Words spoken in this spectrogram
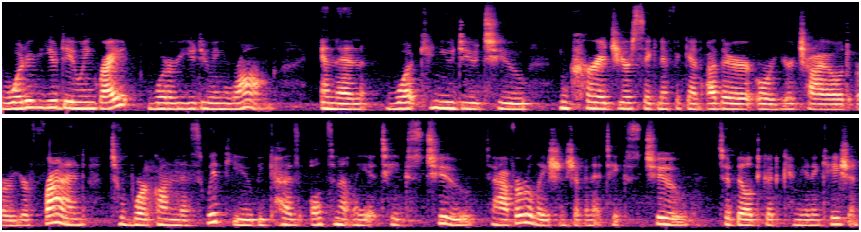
what are you doing right? What are you doing wrong? And then what can you do to encourage your significant other or your child or your friend to work on this with you because ultimately it takes two to have a relationship and it takes two to build good communication.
